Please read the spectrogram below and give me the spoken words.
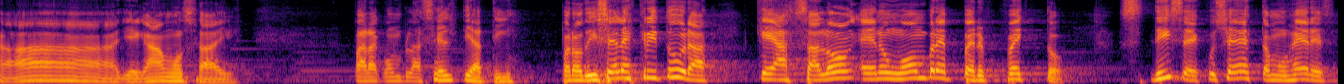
Ah, llegamos ahí. Para complacerte a ti. Pero dice la escritura que Absalón era un hombre perfecto. Dice, escuchen esto, mujeres,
